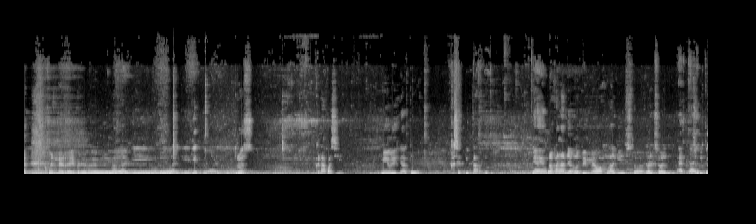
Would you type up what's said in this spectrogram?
bener, eh, bener, bener, bener. beli lagi beli lagi gitu Terus kenapa sih milihnya tuh kaset pita gitu? Ya yang Bahkan ada yang lebih mewah lagi selain selain Ada itu.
